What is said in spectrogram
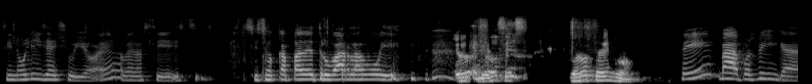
Si no ho llegeixo jo, eh? A veure si, si, si sóc capaç de trobar-la avui. Yo, yo lo te- Efesios, yo lo tengo. Sí? Va, doncs vinga.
